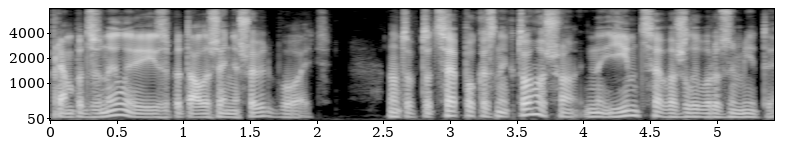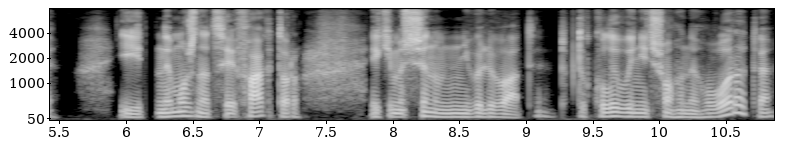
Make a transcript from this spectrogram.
прям подзвонили і запитали, Женя, що відбувається? Ну тобто, це показник того, що їм це важливо розуміти. І не можна цей фактор якимось чином нівелювати. Тобто, коли ви нічого не говорите,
